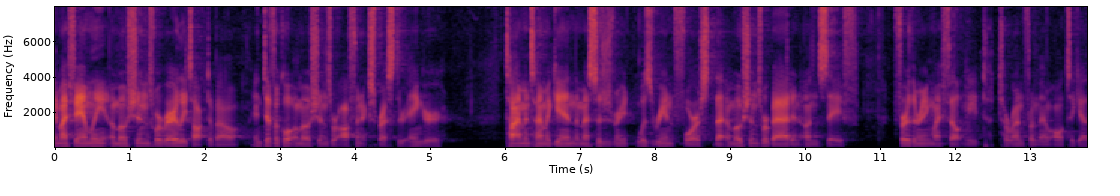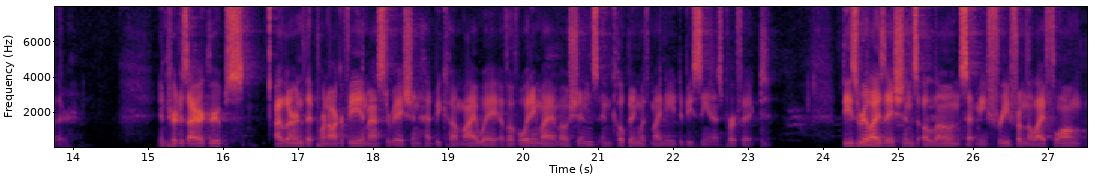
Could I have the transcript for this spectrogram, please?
In my family, emotions were rarely talked about, and difficult emotions were often expressed through anger. Time and time again, the message re- was reinforced that emotions were bad and unsafe, furthering my felt need to run from them altogether. In Pure Desire groups, I learned that pornography and masturbation had become my way of avoiding my emotions and coping with my need to be seen as perfect. These realizations alone set me free from the lifelong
